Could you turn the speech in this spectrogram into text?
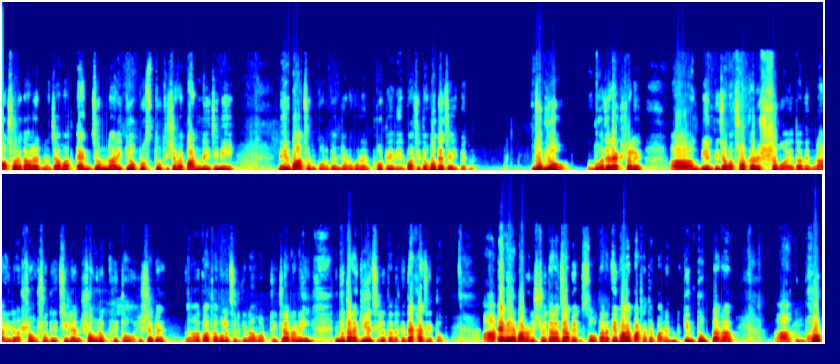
বছরে তাহলে জামাত একজন নারীকেও প্রস্তুত হিসেবে পাননি, যিনি নির্বাচন করবেন, জনগণের ভোটে নির্বাচিত হতে চাইবেন। যদিও দু হাজার এক সালে বিএনপি জামাত সরকারের সময় তাদের নারীরা সংসদে ছিলেন, সংরক্ষিত হিসেবে কথা বলেছেন কিনা আমার ঠিক জানা নেই, কিন্তু তারা গিয়েছিলেন, তাদেরকে দেখা যেত। এভাবে পারো নিশ্চয়ই, তারা যাবেন সো তারা এভাবে পাঠাতে পারেন, কিন্তু তারা ভোট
